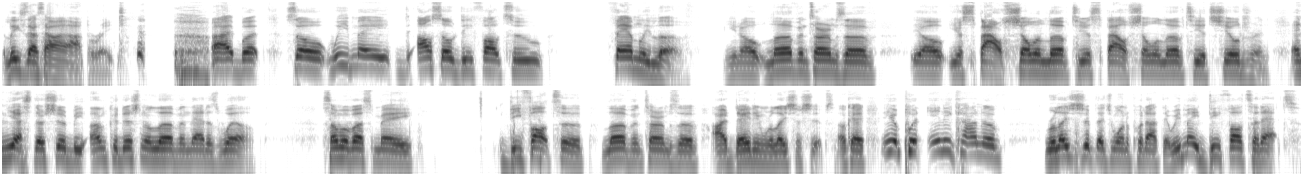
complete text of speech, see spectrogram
At least that's how I operate. All right, but so we may also default to family love. You know, love in terms of you know, your spouse, showing love to your spouse, showing love to your children. And yes, there should be unconditional love in that as well. Some of us may default to love in terms of our dating relationships. Okay. You put any kind of relationship that you want to put out there. We may default to that.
